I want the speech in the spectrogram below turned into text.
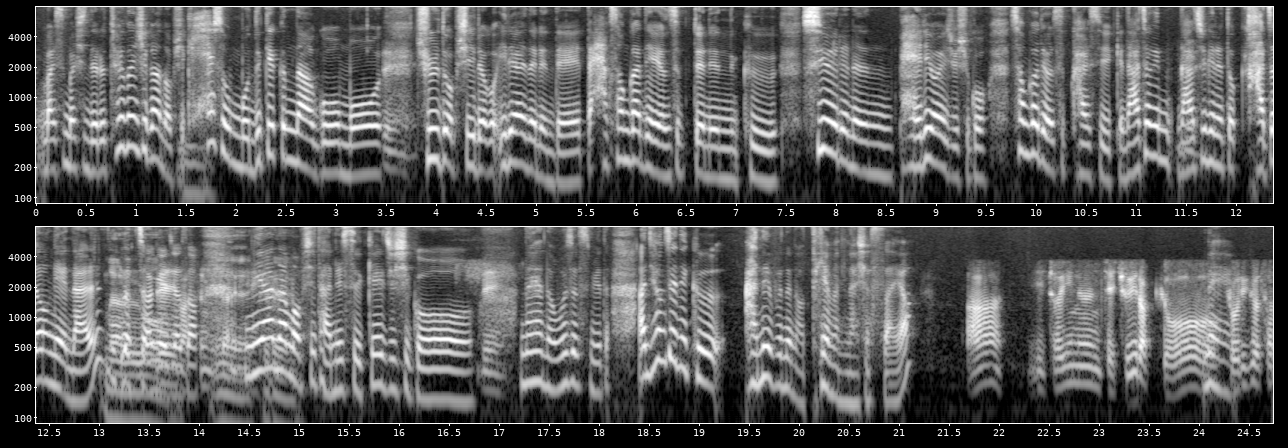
말씀하신 대로 퇴근 시간 없이 계속 뭐 늦게 끝나고 뭐 네. 줄도 없이 이러고 이래야 되는데 딱 성가대 연습되는 그 수요일에는 배려해 주시고 성가대 연습 갈 수 있게 나중에 나중에는 또 가정의 날로. 정해져서 네. 네. 미안함 그래요. 없이 다닐 수 있게 해주시고 네. 네 너무 좋습니다. 아니 형제님 그 아내분은 어떻게 만나셨어요? 아, 이 저희는 이제 주일학교 네. 교리교사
